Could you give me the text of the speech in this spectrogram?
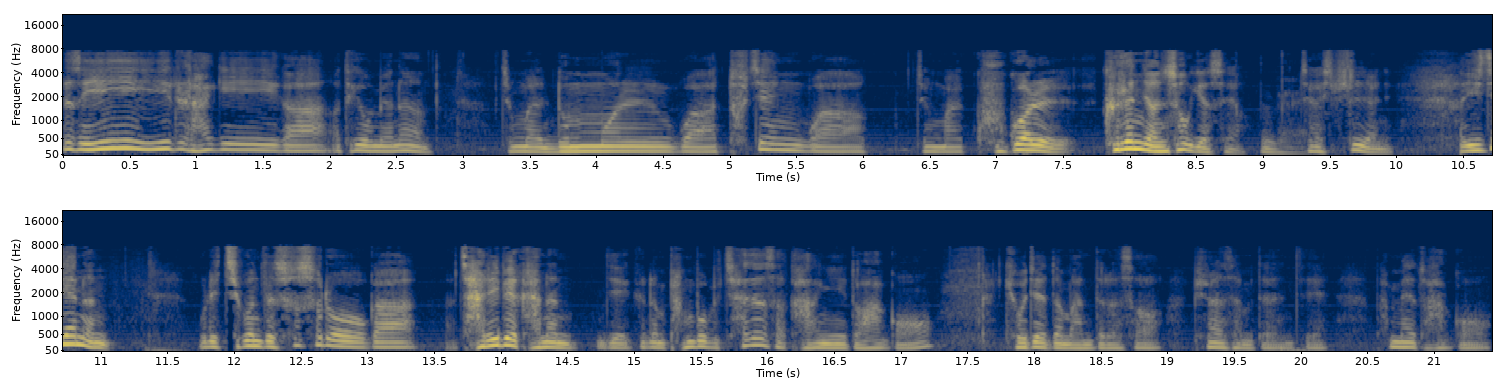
그래서 이 일을 하기가 어떻게 보면은 정말 눈물과 투쟁과 정말 구걸 그런 연속이었어요. 네. 제가 17년이. 이제는 우리 직원들 스스로가 자립에 가는 이제 그런 방법을 찾아서 강의도 하고 교재도 만들어서 필요한 사람들 이제 판매도 하고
